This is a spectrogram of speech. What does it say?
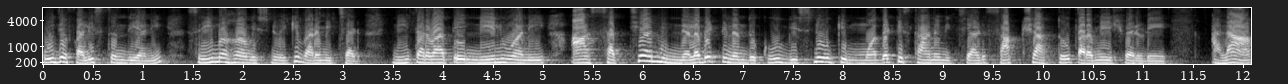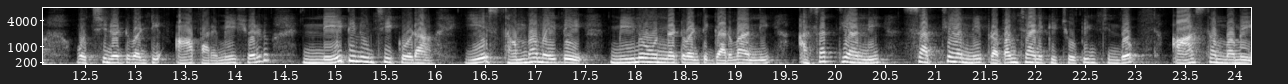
పూజ ఫలిస్తుంది అని శ్రీ మహావిష్ణువుకి వరమిచ్చాడు నీ తర్వాతే నేను అని ఆ సత్యాన్ని నిలబెట్టినందుకు విష్ణువుకి మొదటి స్థానం ఇచ్చాడు సాక్షాత్తు పరమేశ్వరుడే. అలా వచ్చినటువంటి ఆ పరమేశ్వరుడు నేటి నుంచి కూడా ఏ స్తంభమైతే మీలో ఉన్నటువంటి గర్వాన్ని అసత్యాన్ని సత్యాన్ని ప్రపంచానికి చూపించిందో ఆ స్తంభమే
